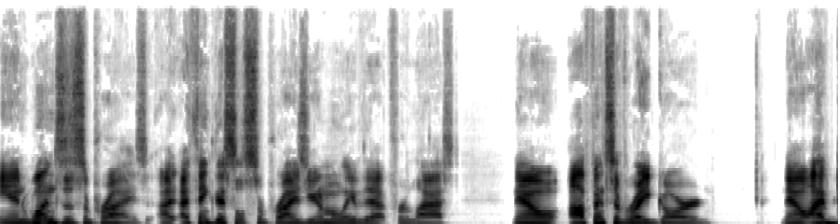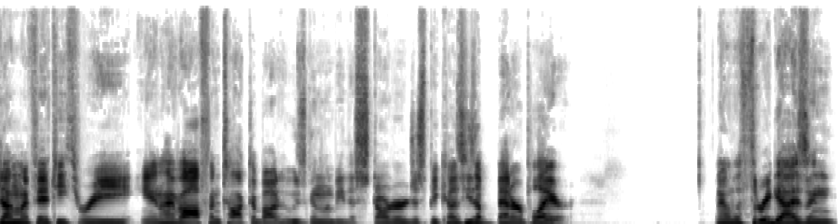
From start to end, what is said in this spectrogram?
And one's a surprise. I, I think this will surprise you. I'm going to leave that for last. Now, offensive right guard. Now, I've done my 53, and I've often talked about who's going to be the starter just because he's a better player. Now, the three guys in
